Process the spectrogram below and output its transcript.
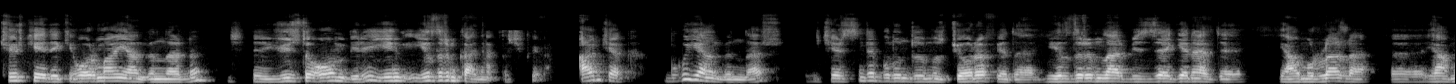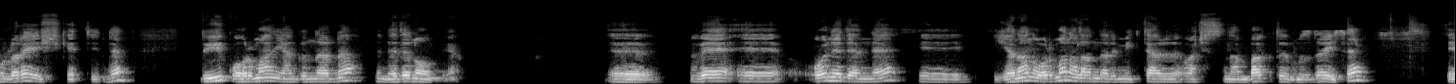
Türkiye'deki orman yangınlarının %11'i yıldırım kaynaklı çıkıyor. Ancak bu yangınlar içerisinde bulunduğumuz coğrafyada yıldırımlar bize genelde yağmurlarla e, yağmurlara eşlik ettiğinden büyük orman yangınlarına neden olmuyor. E, ve e, o nedenle yanan orman alanları miktarı açısından baktığımızda ise e,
